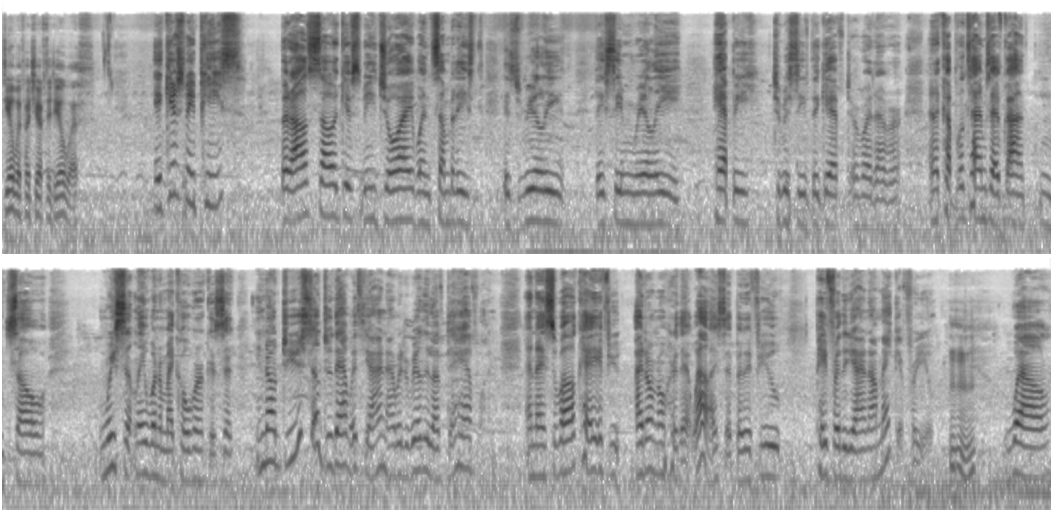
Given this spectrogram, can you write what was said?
deal with what you have to deal with. It gives me peace, but also it gives me joy when somebody is really, they seem really happy to receive the gift or whatever. And a couple of times I've gotten so. Recently, one of my coworkers said, "You know, do you still do that with yarn? I would really love to have one." And I said, "Well, okay. If you, I don't know her that well." I said, "But if you pay for the yarn, I'll make it for you." hmm Well,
